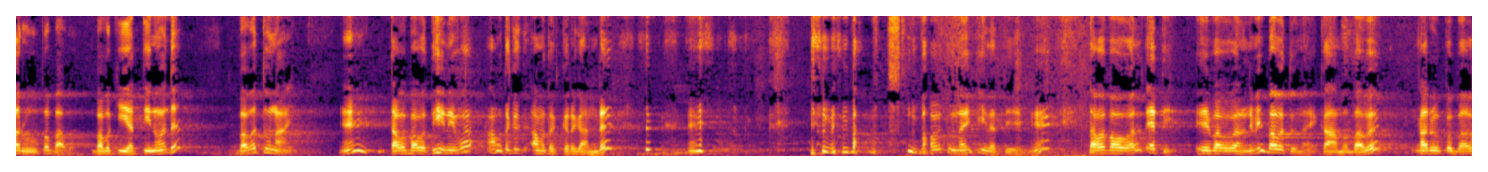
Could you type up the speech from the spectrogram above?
අරූප බව. බව කියත්තිනවද බව තුනයි. තව බව තියෙනවා අමතක අමතක් කරගණ්ඩ බව තුනයි කියලතියෙන්නේ. තව බවවල් ඇති. ඒ බවවල් නෙමේ බව තුනයි. කාම බව අරූප බව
